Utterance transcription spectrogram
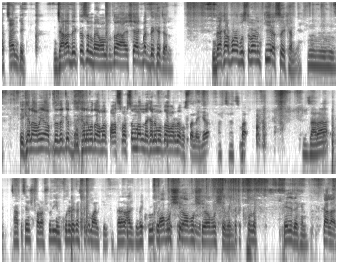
আচ্ছা। যারা দেখতেছেন ভাই অন্তত এসে একবার দেখে যান। দেখার পর বুঝতে পারবেন কি আছে এখানে। এখানে আমি আপনাদেরকে দেখানোর মতো আমার পাঁচ পার্সেন্ট মাল দেখানোর মতো আমার ব্যবস্থা নেই গা। আচ্ছা আচ্ছা। যারা চাচ্ছেন সরাসরি ইম্পোর্টের কাছ থেকে মাল কিনতে। তারা আসবে ভাই খুলো অবশ্যই অবশ্যই অবশ্যই ভাই। এটা খোলো এই যে দেখেন কালার।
